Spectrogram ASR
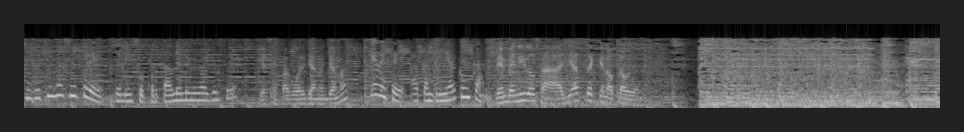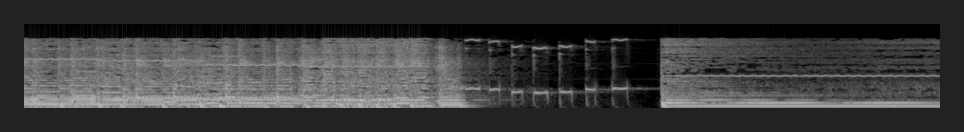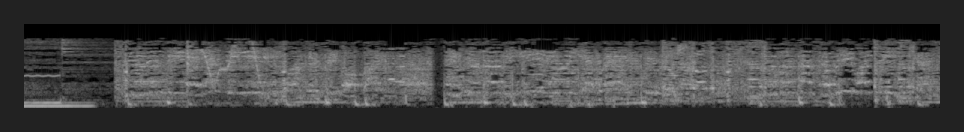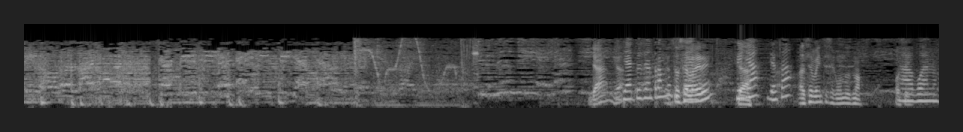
su vecina sufre de la insoportable levedad del ser? ¿Ya se apagó el llano en llamas? Quédese a cantinear con Can. Bienvenidos a Ya sé que no aplauden. ¿Ya? ¿Ya? ¿Ya entonces ya entramos? ¿Esto es al aire? Sí, ya, ya está. Hace 20 segundos no. Ah, bueno.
